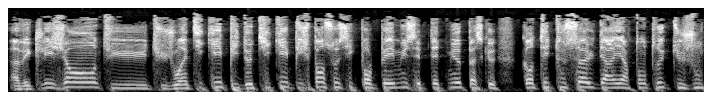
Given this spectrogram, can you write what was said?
avec les gens tu tu joues un ticket puis deux tickets puis je pense aussi que pour le PMU c'est peut-être mieux parce que quand tu es tout seul derrière ton truc tu joues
